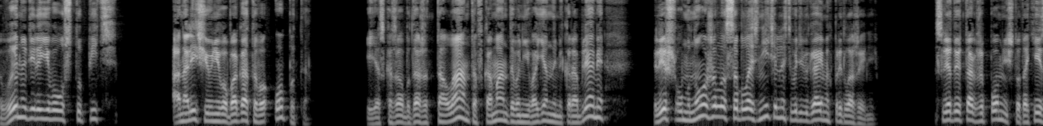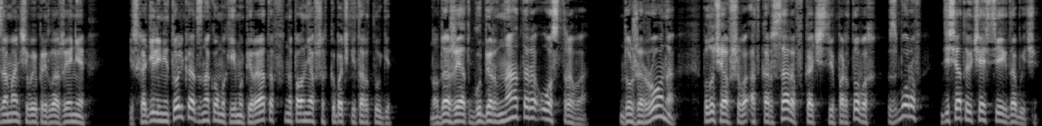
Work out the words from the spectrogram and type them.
вынудили его уступить, а наличие у него богатого опыта, и, я сказал бы, даже таланта в командовании военными кораблями, лишь умножило соблазнительность выдвигаемых предложений. Следует также помнить, что такие заманчивые предложения исходили не только от знакомых ему пиратов, наполнявших кабачки Тартуги, но даже и от губернатора острова, Дожерона, получавшего от корсаров в качестве портовых сборов десятую часть всей их добычи.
